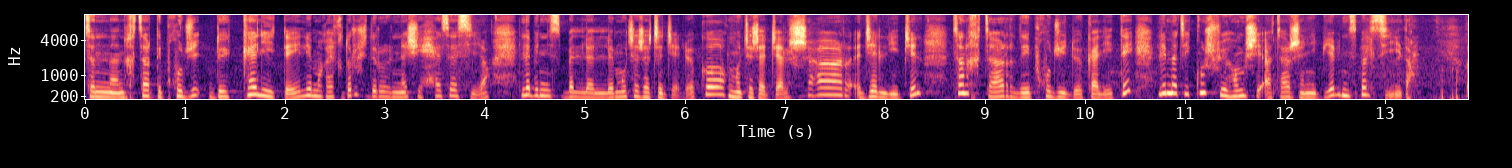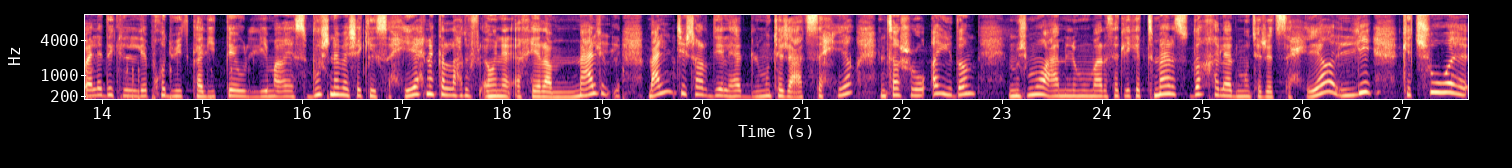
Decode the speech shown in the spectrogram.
تنختار des produits de qualité اللي ما غيقدروش يديروا لنا شي حساسية. لا بالنسبة للمنتجات ديال le corps منتجات ديال الشعر ديال اليدين تنختار des produits de qualité qualité اللي ما تيكونش فيهم شي اثار جانبيه بالنسبة للسيده وعلى ديك les produits qualité واللي ما يسبوشنا مشاكل صحيه حنا كنلاحظوا في الآونة الأخيرة مع مع الانتشار ديال هاد المنتجعات الصحية انتشروا أيضا مجموعة من الممارسات اللي كتمارس داخل هاد المنتجعات الصحية اللي كتشوه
